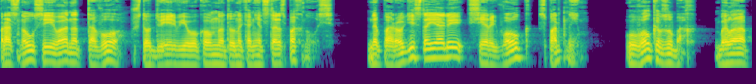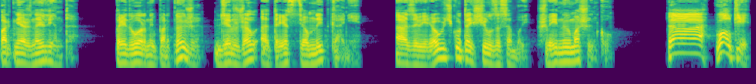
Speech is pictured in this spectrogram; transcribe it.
Проснулся Иван от того, что дверь в его комнату наконец-то распахнулась. На пороге стояли серый волк с портным. У волка в зубах была портняжная лента. Придворный портной же держал отрез темной ткани, а за веревочку тащил за собой швейную машинку. «А, волки!»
